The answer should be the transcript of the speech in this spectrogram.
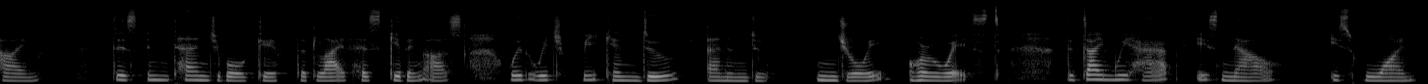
time, this intangible gift that life has given us, with which we can do and undo, enjoy or waste. The time we have is now, is one.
